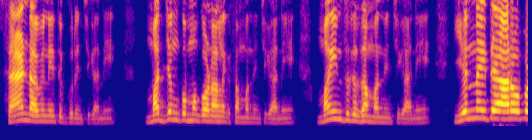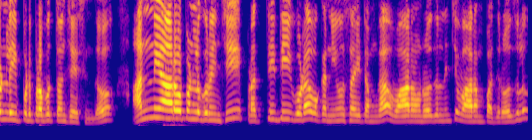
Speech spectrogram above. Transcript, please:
శాండ్ అవినీతి గురించి కానీ మద్యం కుంభకోణాలకు సంబంధించి కానీ మైన్స్కి సంబంధించి కానీ ఎన్నైతే ఆరోపణలు ఇప్పుడు ప్రభుత్వం చేసిందో అన్ని ఆరోపణల గురించి ప్రతిదీ కూడా ఒక న్యూస్ ఐటమ్గా వారం రోజుల నుంచి వారం పది రోజులు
